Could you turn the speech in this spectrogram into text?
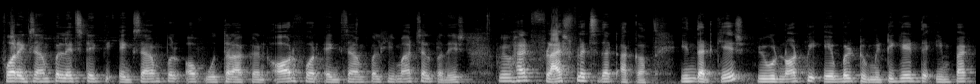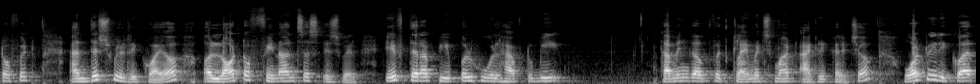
For example, let's take the example of Uttarakhand or for example, Himachal Pradesh. We've had flash floods that occur. In that case, we would not be able to mitigate the impact of it and this will require a lot of finances as well. If there are people who will have to be be coming up with climate smart agriculture what we require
